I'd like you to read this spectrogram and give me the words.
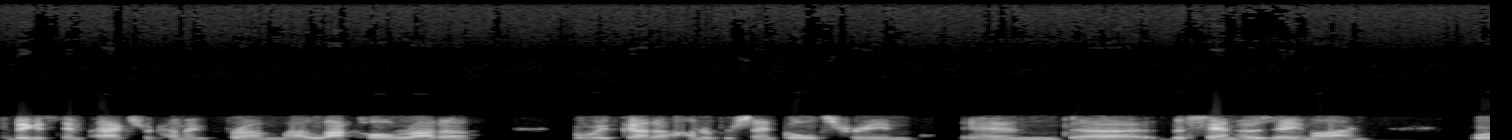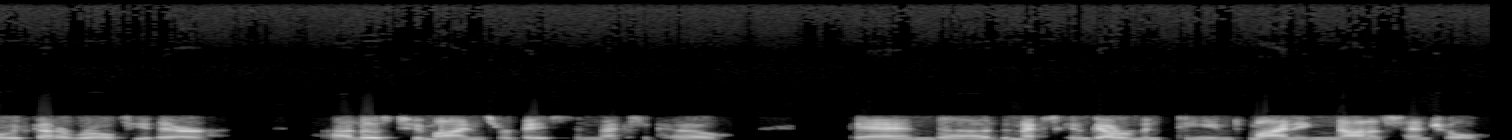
the biggest impacts are coming from uh, La Colorada where we've got a 100% gold stream, and uh, the San Jose mine, where we've got a royalty there. Uh, those two mines are based in Mexico, and uh, the Mexican government deemed mining non-essential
